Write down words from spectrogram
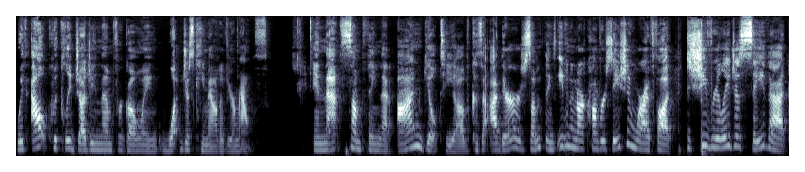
without quickly judging them for going, What just came out of your mouth? And that's something that I'm guilty of because there are some things, even in our conversation, where I've thought, Did she really just say that?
